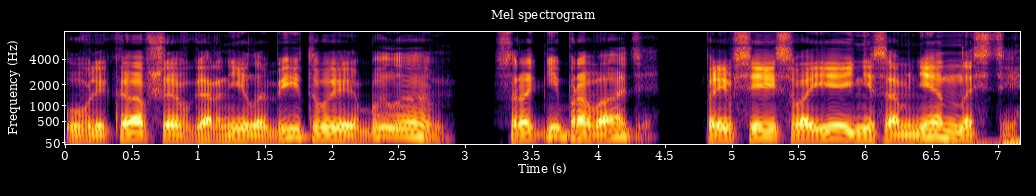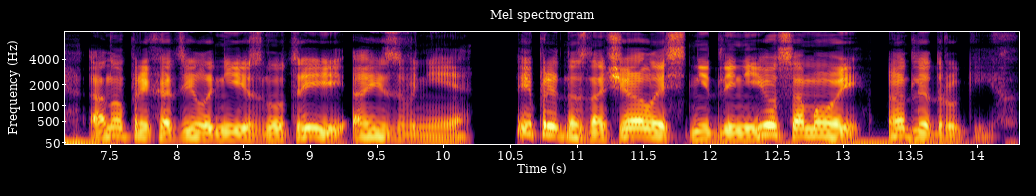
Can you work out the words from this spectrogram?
увлекавшее в горнило битвы, было сродни браваде. При всей своей несомненности оно приходило не изнутри, а извне, и предназначалось не для нее самой, а для других.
